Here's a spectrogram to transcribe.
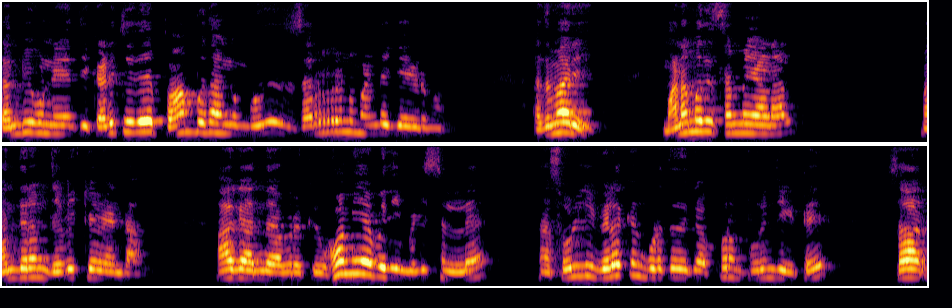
தம்பி ஒன்று ஏற்றி கடிச்சதே பாம்பு தாங்கும்போது சர்றன்னு மண்டைக்கு ஏறிடுமாம் அது மாதிரி மனமது செம்மையானால் மந்திரம் ஜெபிக்க வேண்டாம். ஆக அந்த அவருக்கு ஹோமியோபதி மெடிசனில் நான் சொல்லி விளக்கம் கொடுத்ததுக்கு அப்புறம் புரிஞ்சுக்கிட்டு சார்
